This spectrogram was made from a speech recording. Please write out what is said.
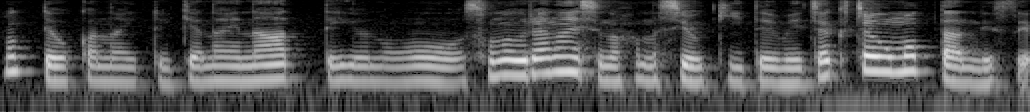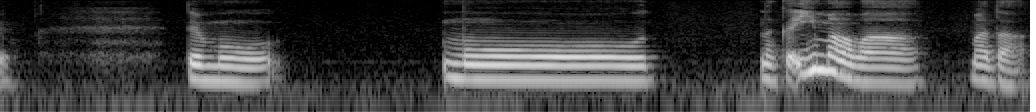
持っておかないといけないなっていうのをその占い師の話を聞いてめちゃくちゃ思ったんですよ。でももうなんか今はまだ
